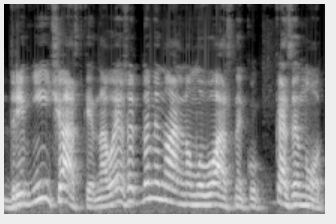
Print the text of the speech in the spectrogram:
Дрібні частки належать номінальному власнику казино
